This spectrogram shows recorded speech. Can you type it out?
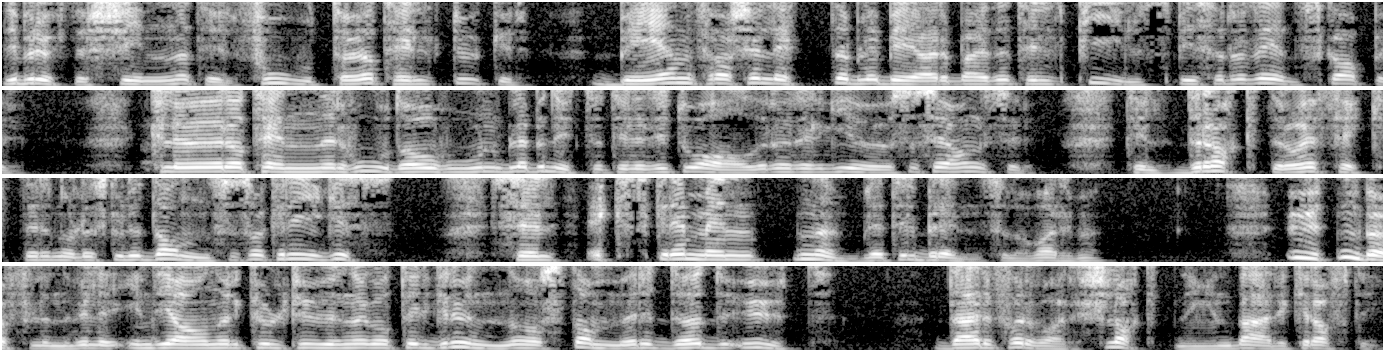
De brukte skinnet til fottøy og teltduker. Ben fra skjelettet ble bearbeidet til pilspisser og redskaper. Klør og tenner, hode og horn ble benyttet til ritualer og religiøse seanser, til drakter og effekter når det skulle danses og kriges. Selv ekskrementene ble til brensel og varme. Uten bøffelen ville indianerkulturene gått til grunne og stammer dødd ut. Derfor var slaktningen bærekraftig.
